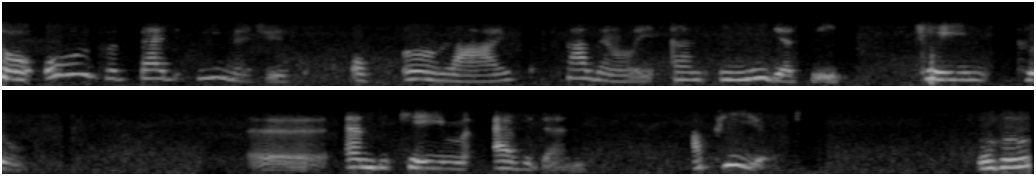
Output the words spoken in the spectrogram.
so all the bad images of her life suddenly and immediately came through uh, and became evident, appeared. Mm-hmm.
